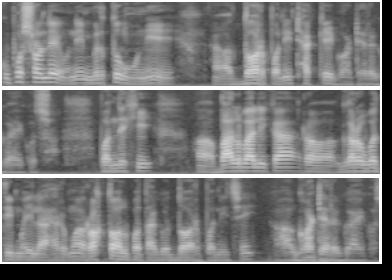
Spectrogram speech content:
कुपोषणले हुने मृत्यु हुने दर पनि ठ्याक्कै घटेर गएको छ। भनेदेखि बालबालिका र गर्भवती महिलाहरूमा रक्त अल्पताको दर पनि चाहिँ घटेर गएको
